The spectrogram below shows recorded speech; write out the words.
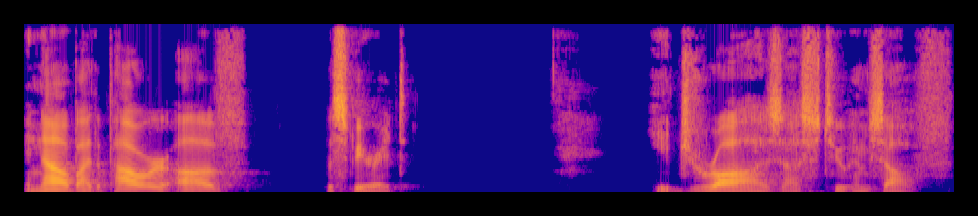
And now, by the power of the Spirit, he draws us to himself.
